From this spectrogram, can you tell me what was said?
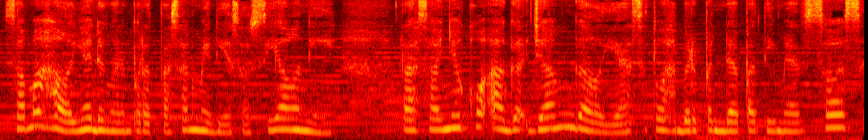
Sama halnya dengan peretasan media sosial nih. Rasanya kok agak janggal ya setelah berpendapat di medsos,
